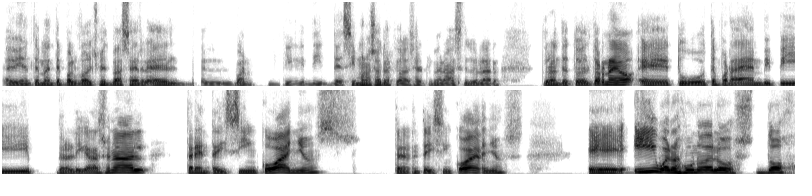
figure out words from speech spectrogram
evidentemente Paul Goldschmidt va a ser el, el- bueno, decimos nosotros que va a ser el primer base titular durante todo el torneo. Eh, tuvo temporada de MVP de la Liga Nacional, 35 años, 35 años. Eh, y bueno, es uno de los dos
